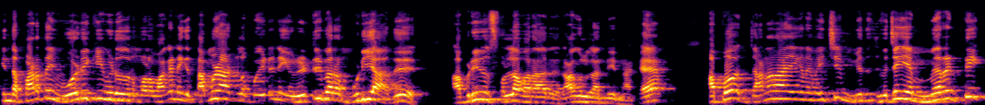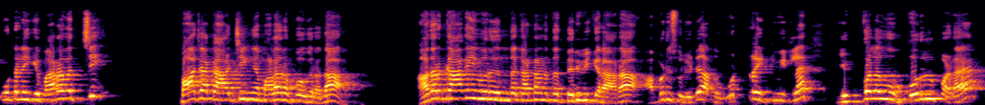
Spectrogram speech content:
இந்த படத்தை ஒடுக்கி விடுவதன் மூலமாக நீங்க தமிழ்நாட்டுல போயிட்டு நீங்க வெற்றி பெற முடியாது அப்படின்னு சொல்ல வராரு ராகுல் காந்தினாக்க. அப்போ ஜனநாயகனை வச்சு மித- விஜயை மிரட்டி கூட்டணிக்கு வர வச்சு பாஜக ஆட்சி இங்க மலர போகிறதா? அதற்காக இவர் இந்த கண்டனத்தை தெரிவிக்கிறாரா? அப்படின்னு சொல்லிட்டு அந்த ஒற்றை ட்வீட்ல இவ்வளவு பொருள்பட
